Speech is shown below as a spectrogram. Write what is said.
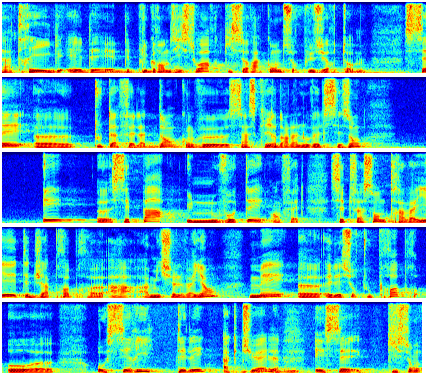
intrigues et des, plus grandes histoires qui se racontent sur plusieurs tomes. C'est euh, tout à fait là-dedans qu'on veut s'inscrire dans la nouvelle saison. Et euh, c'est pas une nouveauté en fait. Cette façon de travailler était déjà propre euh, à, Michel Vaillant, mais elle est surtout propre aux, séries télé actuelles et qui sont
